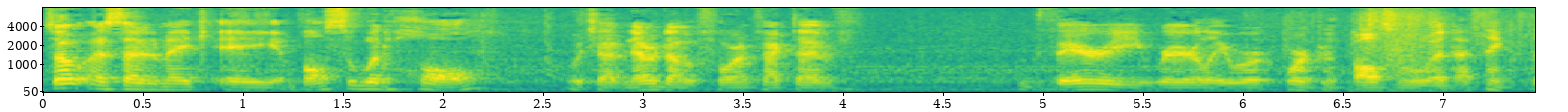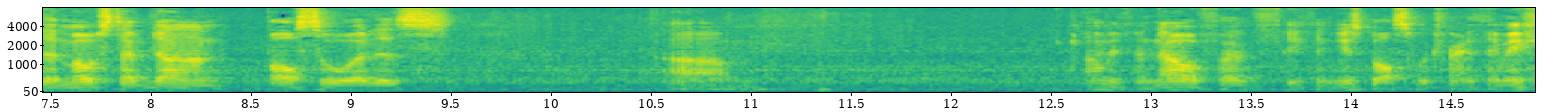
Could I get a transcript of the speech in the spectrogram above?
So I decided to make a balsa wood hull, which I've never done before. In fact, I've very rarely work, worked with balsa wood. I think the most I've done on balsa wood is, um, I don't even know if I've even used balsa wood for anything. Maybe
